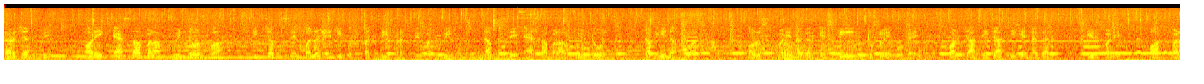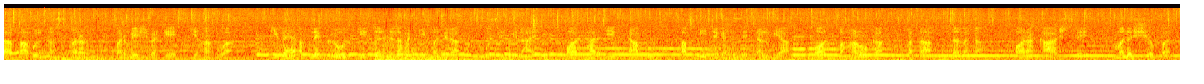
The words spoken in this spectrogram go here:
गर्जन हुए और एक ऐसा बड़ा विंडोल हुआ कि जब से मनुष्य की उत्पत्ति पृथ्वी पर हुई, तब से ऐसा बड़ा विंडोल कभी न हुआ था और उस बड़े नगर के तीन टुकड़े हो गए और जाति जाति के नगर गिर पड़े और बड़ा बाबुल का स्मरण परमेश्वर के यहाँ हुआ कि वह अपने क्रोध की जलजलाहट की मंदिरा उसे मिलाए और हर एक टापू अपनी जगह से टल गया और पहाड़ों का पता न लगा और आकाश से मनुष्यों पर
